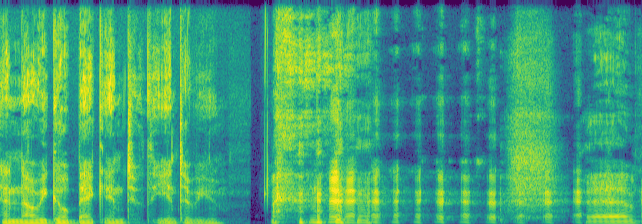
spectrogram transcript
And now we go back into the interview. um,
